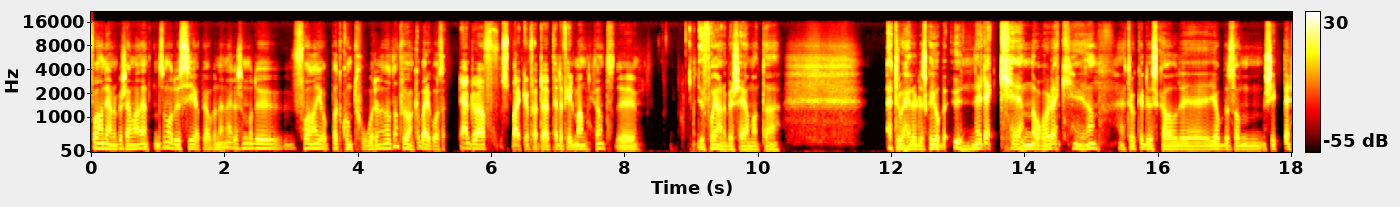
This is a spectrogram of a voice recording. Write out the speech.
får han gjerne beskjed om at enten så må du si opp jobben din, eller så må du få en jobb på et kontor eller noe sånt, for du kan ikke bare gå og si ja, du er sparket for at du er pedofil mann, ikke sant? Du, du får gjerne beskjed om at eh, jeg tror heller du skal jobbe under dekk enn over dekk. Jeg tror ikke du skal eh, jobbe som skipper.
